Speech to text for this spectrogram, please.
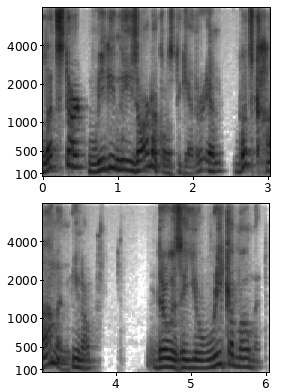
let's start reading these articles together. And what's common, you know, there was a eureka moment.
